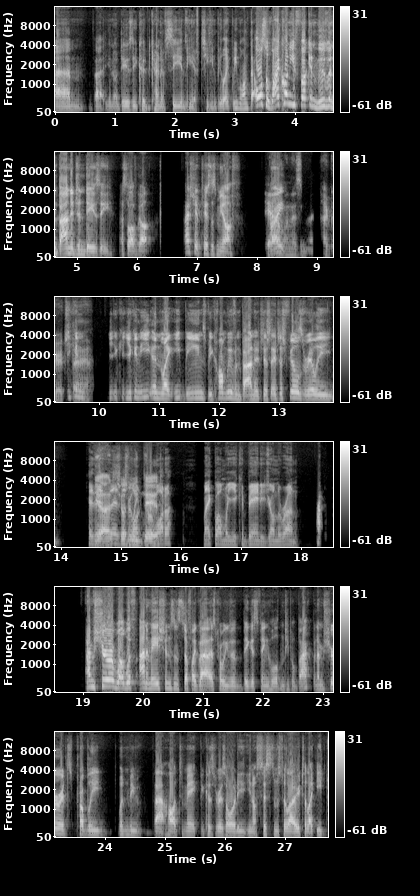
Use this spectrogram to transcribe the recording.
um that you know DayZ could kind of see in EFT and be like, we want that. Also, why can't you fucking move and bandage in DayZ? That's all I've got. That shit pisses me off. Yeah, right? that one isn't. I agree with You you. there, can- yeah. You you can eat and like eat beans, but you can't move and bandage. Just it just feels really Hey, Yeah, it there's feels a really mod for a dead. modder. Make one where you can bandage on the run. I'm sure, well, with animations and stuff like that, it's probably the biggest thing holding people back. But I'm sure it's probably wouldn't be that hard to make because there is already, you know, systems to allow you to like eat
